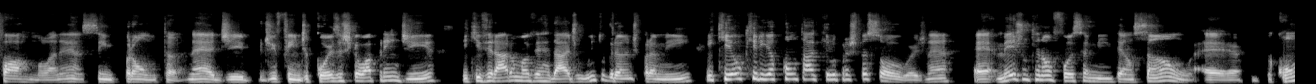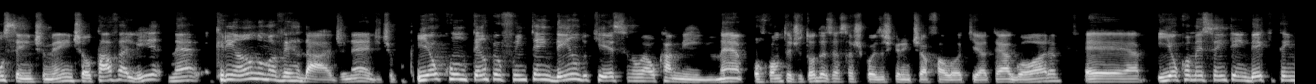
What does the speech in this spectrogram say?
fórmula, né? Assim, pronta, né? De, de, enfim, de coisas que eu aprendi e que viraram uma verdade muito grande para mim e que eu queria contar aquilo para as pessoas, né? É, mesmo que não fosse a minha intenção, é, conscientemente, eu estava ali, né, criando uma verdade, né, de tipo, e eu com o tempo eu fui entendendo que esse não é o caminho, né, por conta de todas essas coisas que a gente já falou aqui até agora, é, e eu comecei a entender que tem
